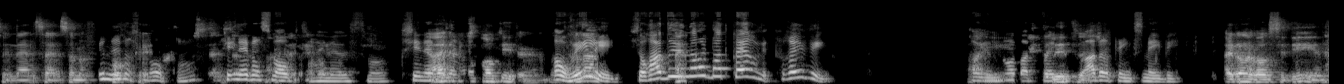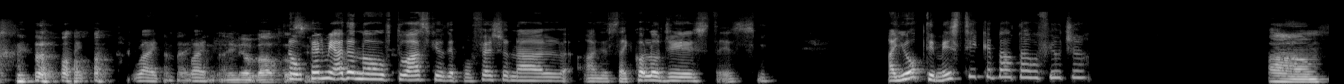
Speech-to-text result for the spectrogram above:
So in that sense, I'm a you never smoked. Huh? She never smoked. I, I never smoked. She never. I never smoked either. Oh really? Not, so how do you I, know about craving? Oh, you know about craving other things maybe. I don't have OCD. right, I, right. I know about. So tell me, I don't know if to ask you, the professional and the psychologist, is are you optimistic about our future? Um,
